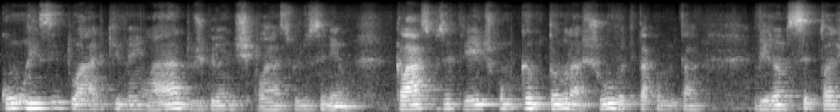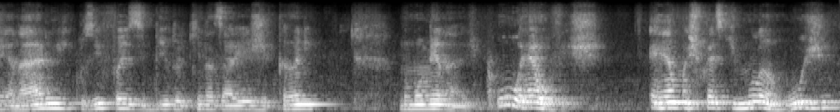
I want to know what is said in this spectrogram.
com o receituário que vem lá dos grandes clássicos do cinema. Clássicos entre eles como Cantando na Chuva, que está como tá virando septuagenário e inclusive foi exibido aqui nas areias de Cannes numa homenagem. O Elvis é uma espécie de Mulan Rouge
